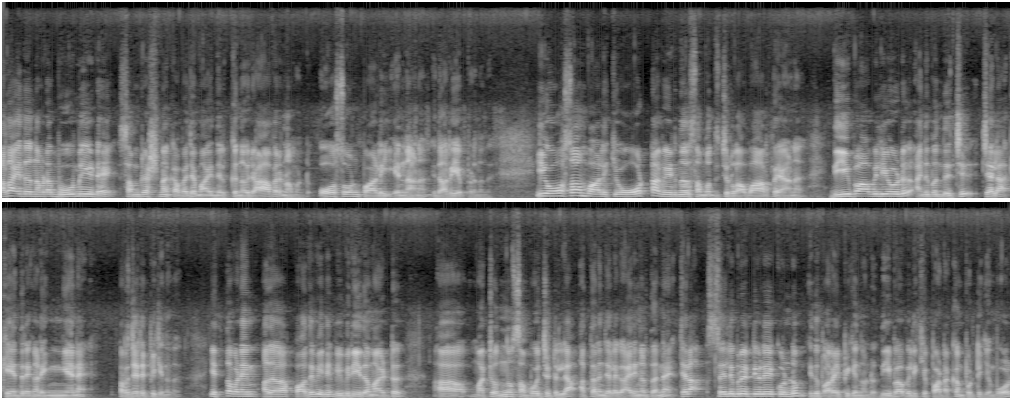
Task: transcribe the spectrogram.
അതായത് നമ്മുടെ ഭൂമിയുടെ സംരക്ഷണ കവചമായി നിൽക്കുന്ന ഒരു ആവരണമുണ്ട്. ഓസോൺ പാളി എന്നാണ് ഇത് അറിയപ്പെടുന്നത്. ഈ ഓസോൺ പാളിക്ക് ഓട്ട വീഴുന്നത് സംബന്ധിച്ചുള്ള വാർത്തയാണ് ദീപാവലിയോട് അനുബന്ധിച്ച് ചില കേന്ദ്രങ്ങൾ ഇങ്ങനെ പ്രചരിപ്പിക്കുന്നത്. ഇത്തവണയും അത് ആ പതിവിന് വിപരീതമായിട്ട് മറ്റൊന്നും സംഭവിച്ചിട്ടില്ല. അത്തരം ചില കാര്യങ്ങൾ തന്നെ ചില സെലിബ്രിറ്റികളെ കൊണ്ടും ഇത് പറയിപ്പിക്കുന്നുണ്ട്. ദീപാവലിക്ക് പടക്കം പൊട്ടിക്കുമ്പോൾ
